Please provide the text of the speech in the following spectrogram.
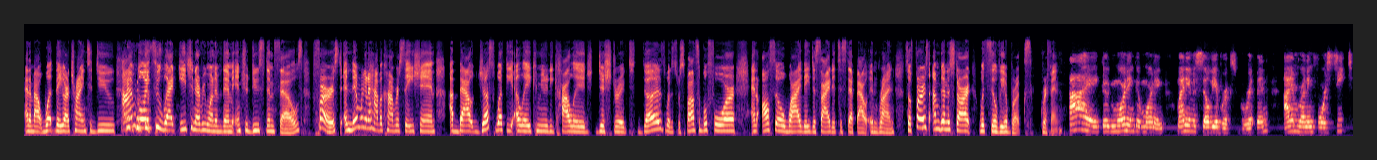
and about what they are trying to do. I'm going to let each and every one of them introduce introduce themselves first, and then we're going to have a conversation about just what the LA Community College District does, what it's responsible for, and also why they decided to step out and run. So, first, I'm going to start with Sylvia Brooks Griffin. Hi, good morning. Good morning. My name is Sylvia Brooks Griffin. I am running for seat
